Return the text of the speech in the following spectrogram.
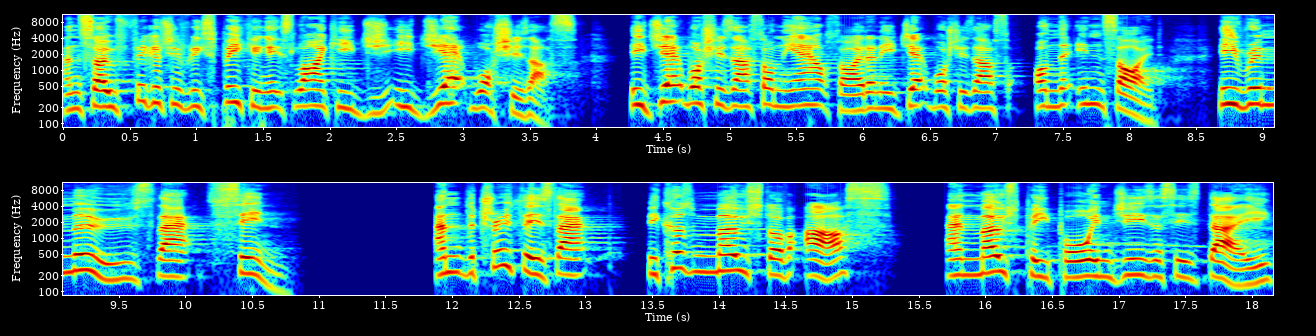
And so, figuratively speaking, it's like he, he jet washes us. He jet washes us on the outside and he jet washes us on the inside. He removes that sin. And the truth is that because most of us and most people in Jesus' day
